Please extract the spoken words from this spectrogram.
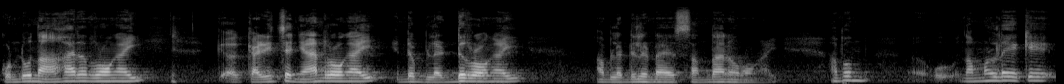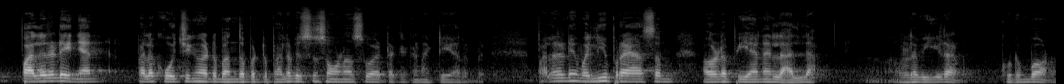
കൊണ്ടുവന്ന ആഹാരം റോങ് ആയി കഴിച്ച ഞാൻ റോങ് ആയി എന്റെ ബ്ലഡ് റോങ് ആയി ആ ബ്ലഡിലുണ്ടായ സന്താനം ആയി. അപ്പം നമ്മളുടെയൊക്കെ പലരുടെയും ഞാൻ പല കോച്ചിങ്ങുമായിട്ട് ബന്ധപ്പെട്ട് പല ബിസിനസ് ഓണേഴ്സുമായിട്ടൊക്കെ കണക്ട് ചെയ്യാറുണ്ട്. പലരുടെയും വലിയ പ്രയാസം അവരുടെ പിയാനലല്ല അവരുടെ വീടാണ് കുടുംബമാണ്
